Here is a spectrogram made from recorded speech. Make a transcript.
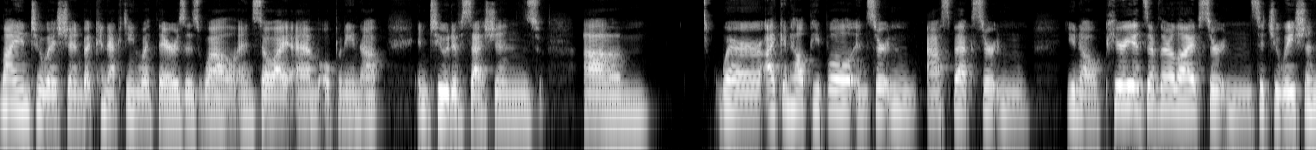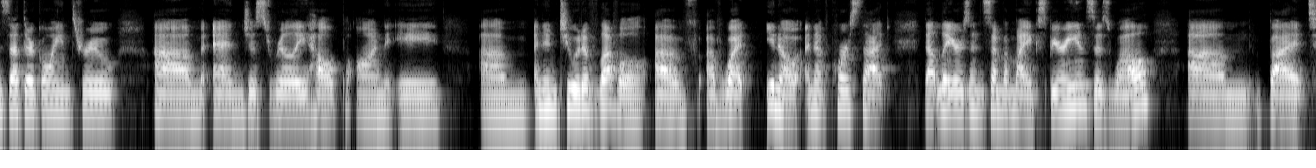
my intuition, but connecting with theirs as well. And so I am opening up intuitive sessions um, where I can help people in certain aspects, certain you know periods of their life, certain situations that they're going through, um, and just really help on a um, an intuitive level of of what you know, and of course that that layers in some of my experience as well. Um, but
